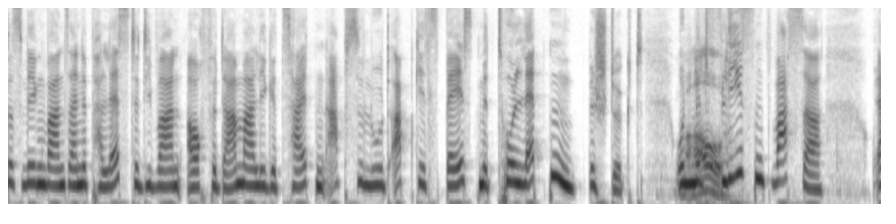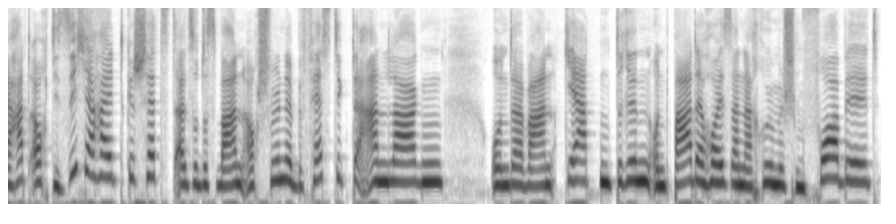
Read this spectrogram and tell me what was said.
deswegen waren seine Paläste, die waren auch für damalige Zeiten absolut abgespaced mit Toiletten bestückt und wow. mit fließend Wasser. Er hat auch die Sicherheit geschätzt, also das waren auch schöne befestigte Anlagen und da waren Gärten drin und Badehäuser nach römischem Vorbild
